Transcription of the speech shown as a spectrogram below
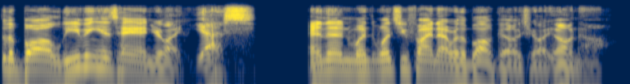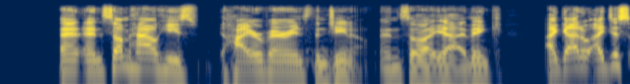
to the ball leaving his hand, you're like, yes. And then when once you find out where the ball goes, you're like, oh no. And and somehow he's higher variance than Geno. And so uh, yeah, I think I got to. I just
